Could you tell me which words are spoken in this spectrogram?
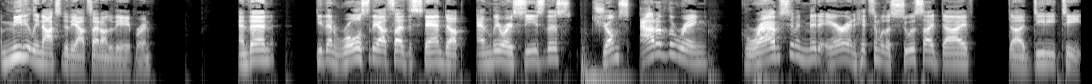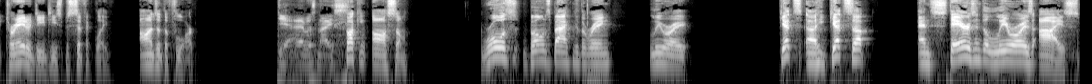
Immediately knocks him to the outside onto the apron. And then he then rolls to the outside to stand up, and Leroy sees this, jumps out of the ring, grabs him in midair, and hits him with a suicide dive uh, DDT, tornado DDT specifically, onto the floor. Yeah, it was nice. Fucking awesome. Rolls Bones back into the ring. Leroy gets uh, he gets up and stares into Leroy's eyes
